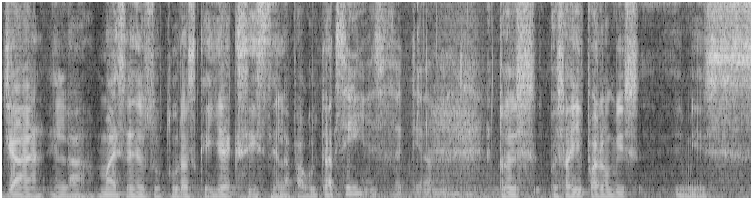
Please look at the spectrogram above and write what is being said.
ya en la maestría en estructuras que ya existe en la facultad. Sí, efectivamente. Entonces, pues ahí fueron mis... mis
